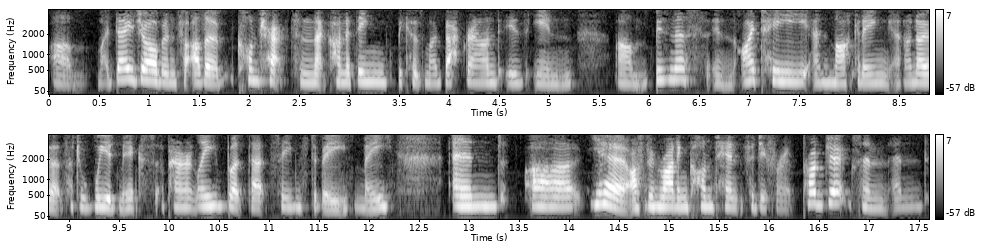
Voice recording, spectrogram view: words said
um, my day job and for other contracts and that kind of thing because my background is in um, business, in IT and marketing. And I know that's such a weird mix, apparently, but that seems to be me. And uh, yeah, I've been writing content for different projects and, and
